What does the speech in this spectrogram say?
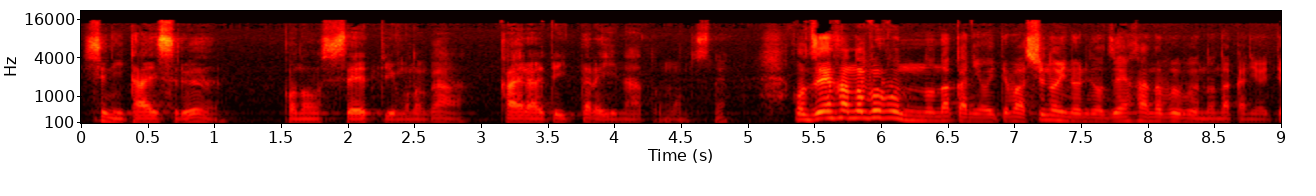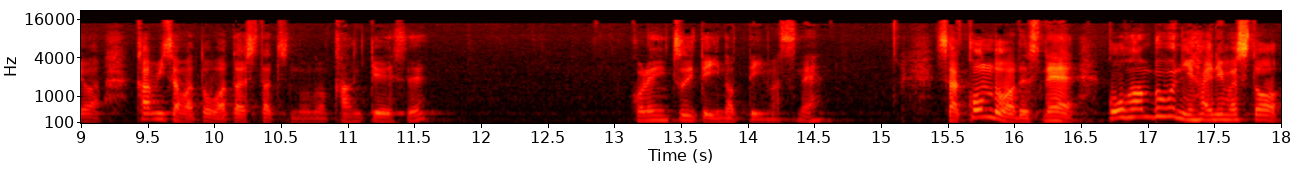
主に対するこの姿勢っていうものが変えられていったらいいなと思うんですね。この前半の部分の中においては主の祈りの前半の部分の中においては神様と私たちの関係性これについて祈っていますね。さあ今度はですね後半部分に入りますと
